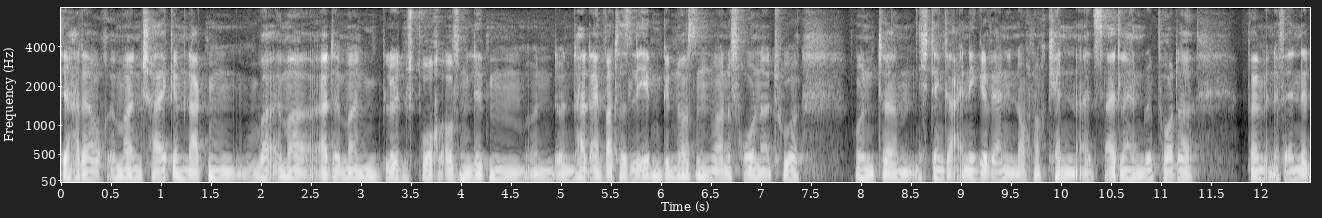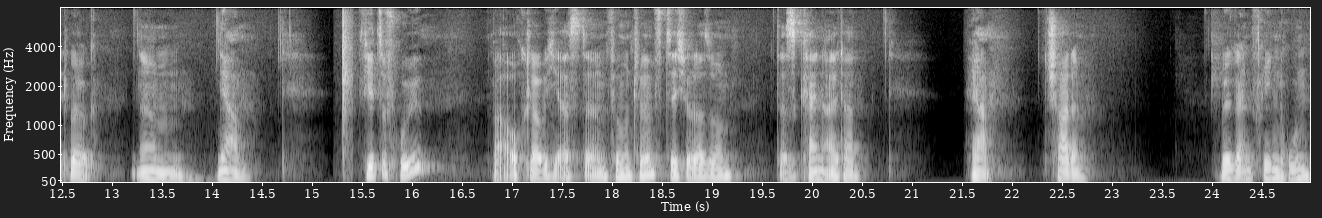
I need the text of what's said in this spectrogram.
der hatte auch immer einen Schalk im Nacken, war immer, hatte immer einen blöden Spruch auf den Lippen und, und hat einfach das Leben genossen, war eine frohe Natur. Und ähm, ich denke, einige werden ihn auch noch kennen als Sideline-Reporter beim NFL Network. Ähm, ja, viel zu früh. War auch, glaube ich, erst äh, 55 oder so. Das ist kein Alter. Ja, schade. Möge in Frieden ruhen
